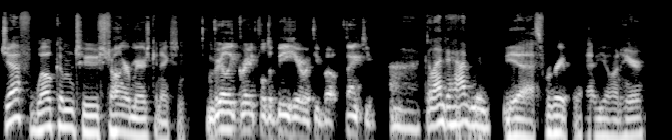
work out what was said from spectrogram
Jeff, welcome to Stronger Marriage Connection. I'm really grateful to be here with you both. Thank you. Uh, glad to have you. Yes, we're grateful to have you on here.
